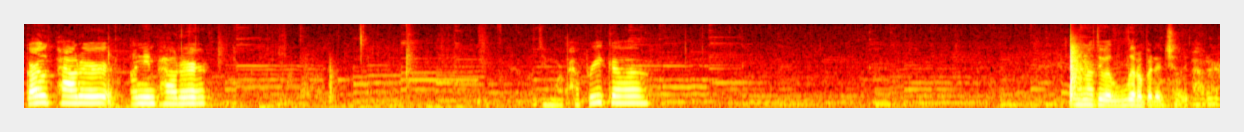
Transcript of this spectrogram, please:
garlic powder, onion powder, do more paprika. And then I'll do a little bit of chili powder.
